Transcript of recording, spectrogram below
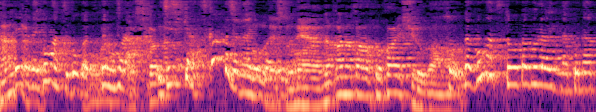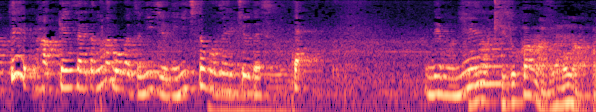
何月えっとね5月？5月でもほら5月。一時期暑かったじゃないそうです5月ねなかなか不敗臭が。そう。だから5月10日ぐらいに亡くなって発見されたのが5月22日の午前中ですってでもそねんな気づかないものなのか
